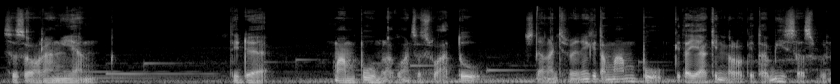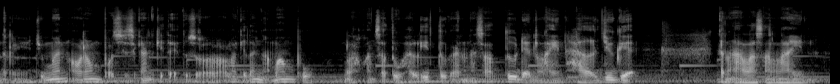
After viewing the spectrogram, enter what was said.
seseorang yang tidak mampu melakukan sesuatu Sedangkan sebenarnya kita mampu, kita yakin kalau kita bisa sebenarnya. Cuman orang memposisikan kita itu seolah-olah kita nggak mampu melakukan satu hal itu karena satu dan lain hal juga karena alasan lain.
